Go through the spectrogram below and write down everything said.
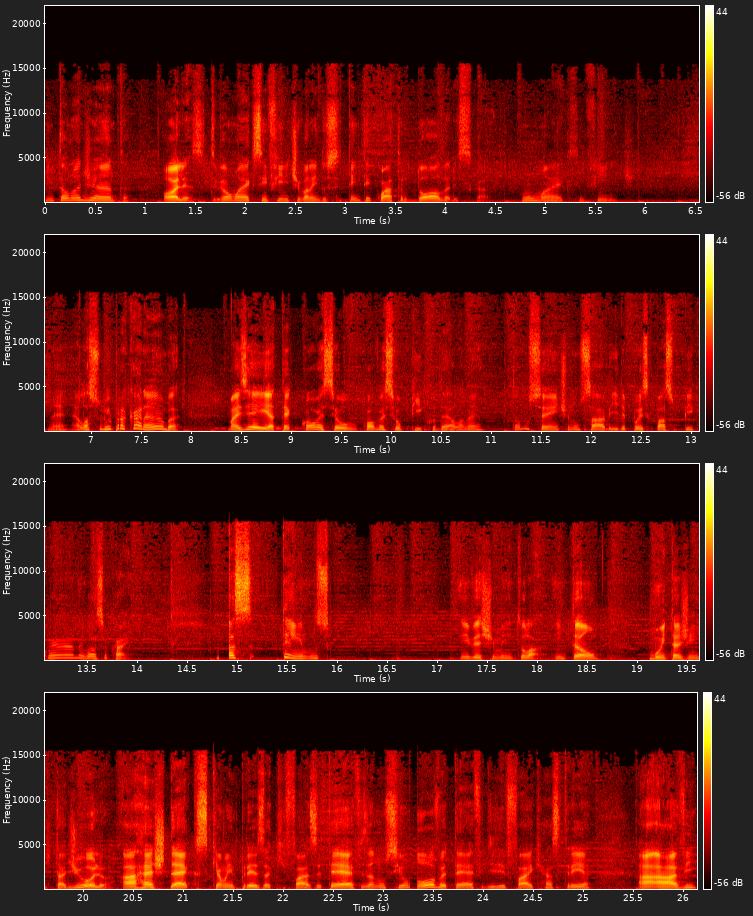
Então não adianta. Olha, se tiver uma X Infinity valendo 74 dólares, cara, uma X Infinity, né? Ela subiu pra caramba. Mas e aí, até qual vai ser o, qual vai ser o pico dela, né? Então não sei, a gente não sabe. E depois que passa o pico, é, o negócio cai. Mas temos investimento lá. Então, muita gente está de olho. A Hashdex, que é uma empresa que faz ETFs, anuncia um novo ETF de DeFi que rastreia a Aave,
